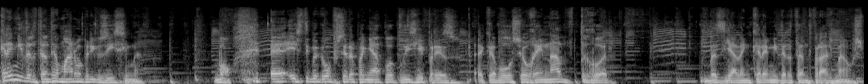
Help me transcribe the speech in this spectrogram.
Creme hidratante é uma arma perigosíssima. Bom, eh, este tipo acabou por ser apanhado pela polícia e preso. Acabou o seu reinado de terror. Baseado em creme hidratante para as mãos.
